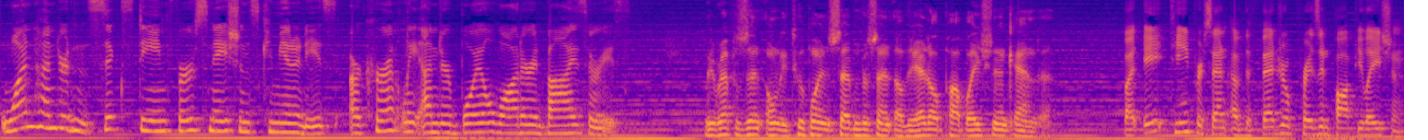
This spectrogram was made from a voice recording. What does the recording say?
116 First Nations communities are currently under boil water advisories. We represent only 2.7% of the adult population in Canada. But 18% of the federal prison population.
